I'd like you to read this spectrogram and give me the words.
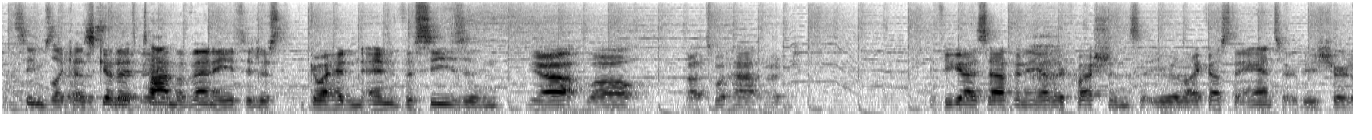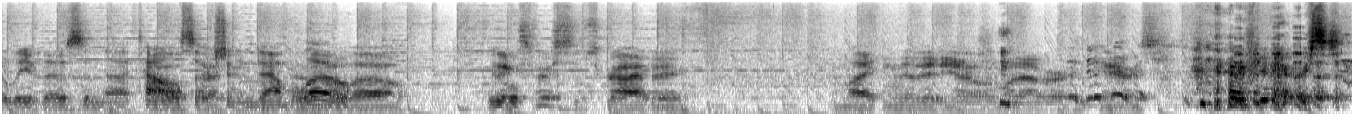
it seems like as good a time of any to just go ahead and end the season. Yeah, well, that's what happened. If you guys have any other questions that you would like us to answer, be sure to leave those in the towel Oh, section section down below. below. We will- Thanks for subscribing. and liking the video and whatever. Who cares? Who cares?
